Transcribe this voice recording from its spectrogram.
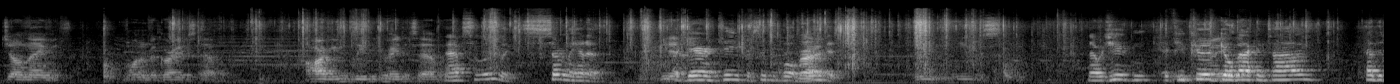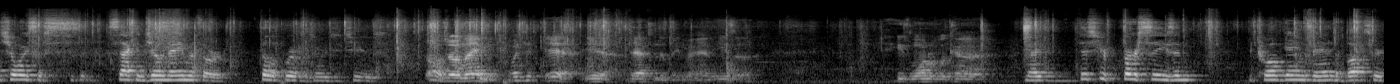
Joe Namath, one of the greatest ever, arguably the greatest ever. Absolutely. Certainly had a, Yeah, a guarantee for Super Bowl Right. appearance. He, he. Now, would you, if you could go back in time, had the choice of sacking Joe Namath or Philip Rivers, who would you choose? Oh, Joe Namath. Would you? Yeah, yeah, definitely, man. He's a. He's one of a kind. Now, this your first season. You're 12 games in. The Bucs are,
